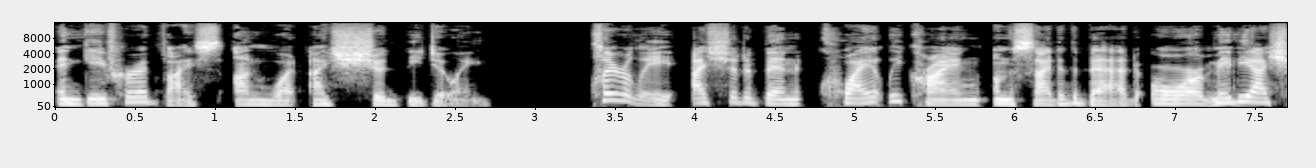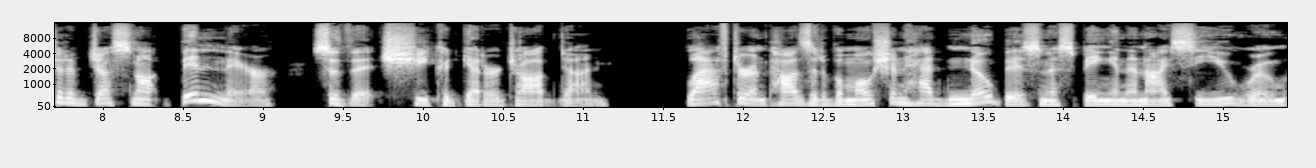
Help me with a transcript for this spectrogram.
and gave her advice on what I should be doing. Clearly, I should have been quietly crying on the side of the bed, or maybe I should have just not been there so that she could get her job done. Laughter and positive emotion had no business being in an ICU room,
